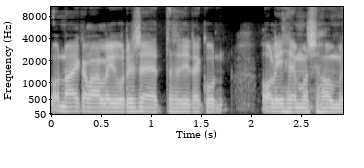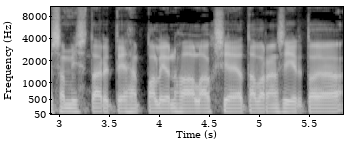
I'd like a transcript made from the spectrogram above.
on aika lailla juuri se, että siinä kun oli semmoisessa hommissa, missä tarvittiin tehdä paljon haalauksia ja tavaran siirtoja,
